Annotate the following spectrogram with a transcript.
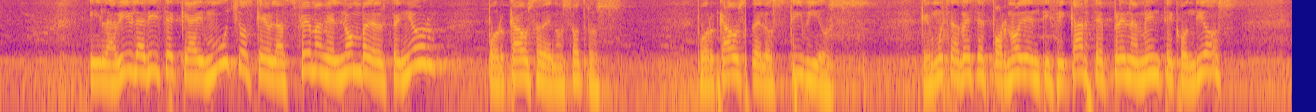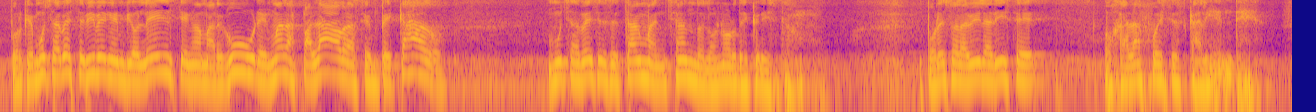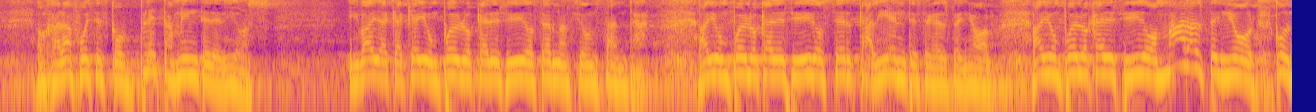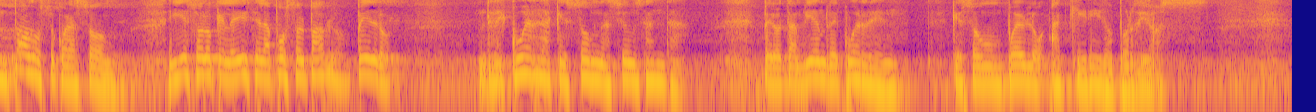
Y la Biblia dice que hay muchos que blasfeman el nombre del Señor por causa de nosotros, por causa de los tibios, que muchas veces por no identificarse plenamente con Dios, porque muchas veces viven en violencia, en amargura, en malas palabras, en pecado. Muchas veces están manchando el honor de Cristo. Por eso la Biblia dice, ojalá fueses caliente, ojalá fueses completamente de Dios. Y vaya que aquí hay un pueblo que ha decidido ser nación santa. Hay un pueblo que ha decidido ser calientes en el Señor. Hay un pueblo que ha decidido amar al Señor con todo su corazón. Y eso es lo que le dice el apóstol Pablo, Pedro. Recuerda que son nación santa, pero también recuerden que son un pueblo adquirido por Dios.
